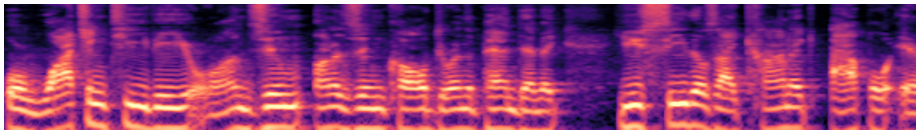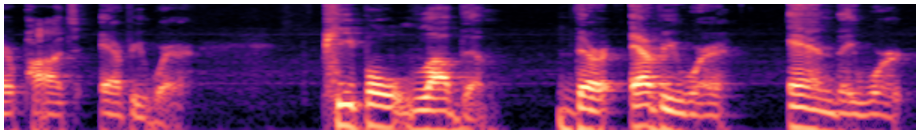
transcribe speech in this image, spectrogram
or watching TV or on Zoom on a Zoom call during the pandemic, you see those iconic Apple AirPods everywhere. People love them. They're everywhere and they work.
